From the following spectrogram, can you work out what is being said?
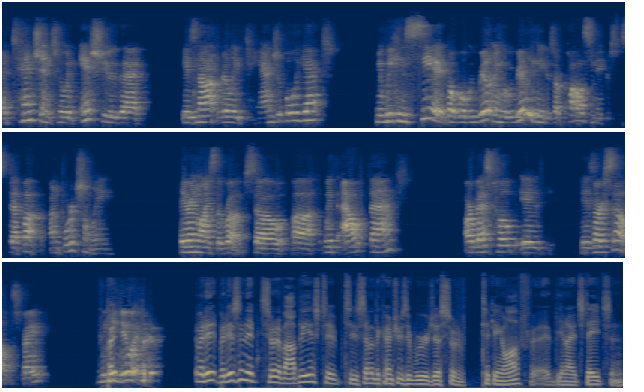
attention to an issue that is not really tangible yet. I mean, we can see it, but what we really, I mean, what we really need is our policymakers to step up. Unfortunately, therein lies the rub. So, uh, without that, our best hope is is ourselves, right? We But- can do it. But it, but isn't it sort of obvious to, to some of the countries that we were just sort of ticking off, uh, the United States and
